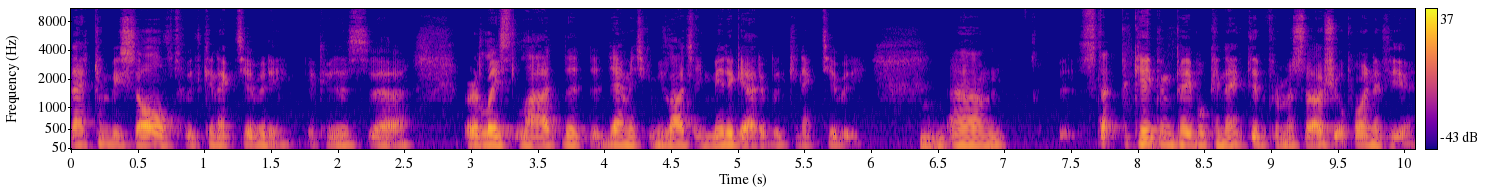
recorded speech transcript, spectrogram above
that can be solved with connectivity because, uh, or at least large, the, the, damage can be largely mitigated with connectivity. Mm-hmm. Um, st- keeping people connected from a social point of view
